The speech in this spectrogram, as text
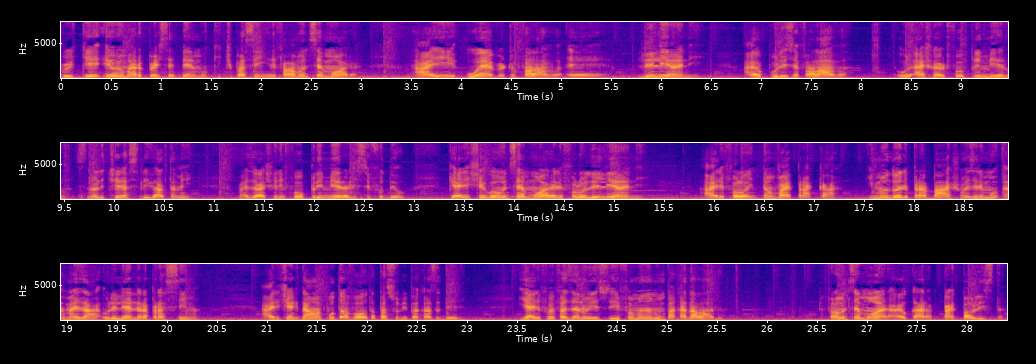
Porque eu e o Mário percebemos que, tipo assim, ele falava onde você mora. Aí o Everton falava, é. Liliane. Aí o polícia falava, Acho que o Everton foi o primeiro, senão ele tinha se ligado também. Mas eu acho que ele foi o primeiro, ele se fudeu. Que aí ele chegou onde você mora, ele falou Liliane. Aí ele falou, então vai pra cá. E mandou ele pra baixo, mas, ele, mas a, o Liliane era pra cima. Aí ele tinha que dar uma puta volta pra subir pra casa dele. E aí ele foi fazendo isso e foi mandando um pra cada lado. Falou onde você mora? Aí o cara, Parque Paulista.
